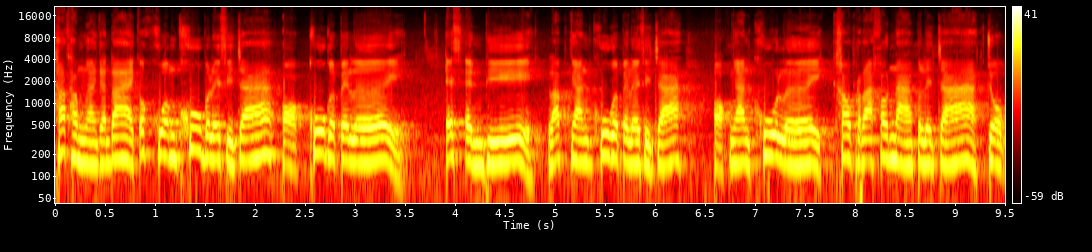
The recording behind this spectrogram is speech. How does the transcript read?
ถ้าทำงานกันได้ก็ควงคู่ไปเลยสิจ้าออกคู่กันไปเลย SNP รับงานคู่กันไปเลยสิจ้าออกงานคู่เลย เข้าพระเข้านางไปเลยจ้าจบ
